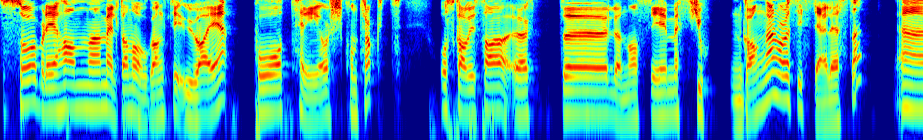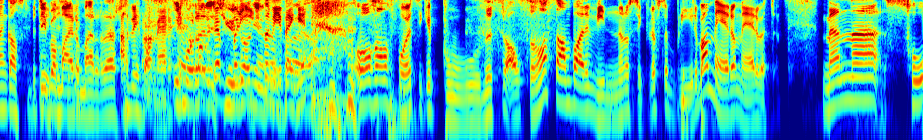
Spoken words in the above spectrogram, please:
så ble han meldt en overgang til UAE på treårskontrakt, og skal visst ha økt uh, lønna si med 14-gangeren, var det siste jeg leste. Eh, ganske betydelig. blir mer og mer der. Ja, blir bare mer. I morgen er det Det blir så mye penger. Og han får jo sikkert bonus for alt sånt, så han bare vinner noe sykkelløp, så blir det bare mer og mer, vet du. Men eh, så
